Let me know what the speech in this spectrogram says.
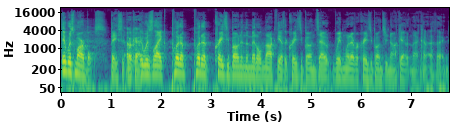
It was marbles, basically. Okay. It was like put a put a crazy bone in the middle, knock the other crazy bones out, win whatever crazy bones you knock out, and that kind of thing.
